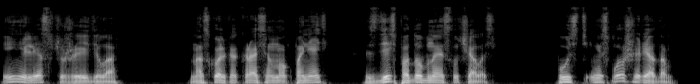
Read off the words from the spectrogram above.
и не лез в чужие дела. Насколько Красин мог понять, здесь подобное случалось. Пусть не сплошь и рядом,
